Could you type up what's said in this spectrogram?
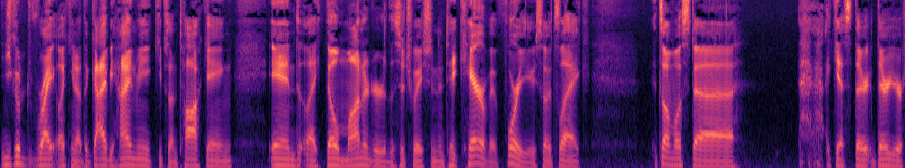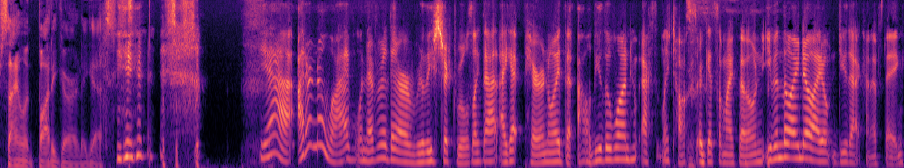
and you could write like you know the guy behind me keeps on talking, and like they'll monitor the situation and take care of it for you. So it's like it's almost uh. I guess they're they're your silent bodyguard. I guess. Yeah, I don't know why. Whenever there are really strict rules like that, I get paranoid that I'll be the one who accidentally talks or gets on my phone, even though I know I don't do that kind of thing.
